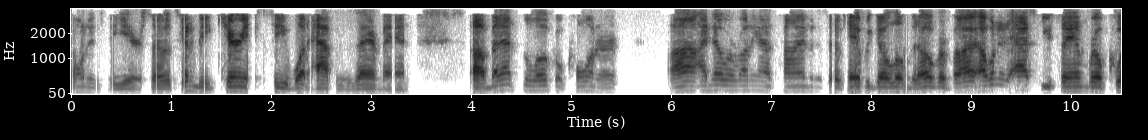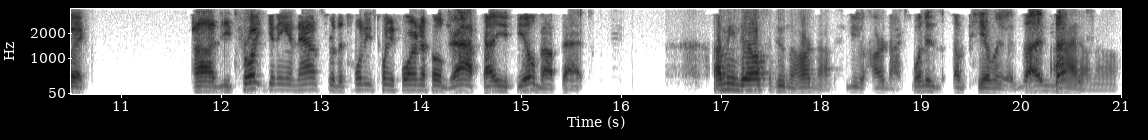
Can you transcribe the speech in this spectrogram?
going into the year. So it's going to be curious to see what happens there, man. Uh, but that's the local corner. Uh, I know we're running out of time, and it's okay if we go a little bit over. But I, I wanted to ask you, Sam, real quick. Uh, Detroit getting announced for the 2024 NFL Draft. How do you feel about that? I mean, they're also doing the hard knocks. Do hard knocks. What is appealing? That, I don't know.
